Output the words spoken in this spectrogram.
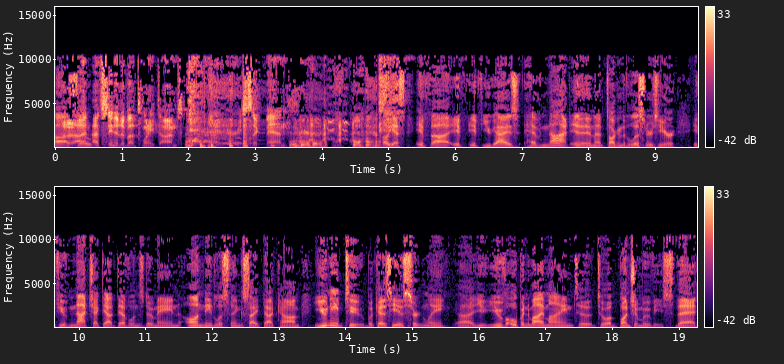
I Uh, know, so, I, I've seen it about twenty times. Very sick man. oh yes, if uh, if if you guys have not, and I'm talking to the listeners here, if you have not checked out Devlin's domain on needlessthingssite.com, you need to because he is certainly uh, you, you've opened my mind to to a bunch of movies that.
